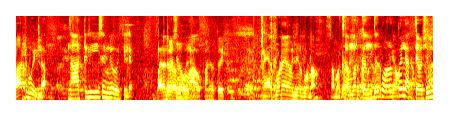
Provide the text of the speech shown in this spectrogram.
നാട്ടിൽ പോയിട്ടില്ല? നാട്ടിൽ ഈ സമയം പോയിട്ടില്ല. പോയിട്ട് എയർപോർട്ട് വലിയ എയർപോർട്ടാ? സമർക്കന്ത് കുഴപ്പമില്ല. അത്യാവശ്യം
